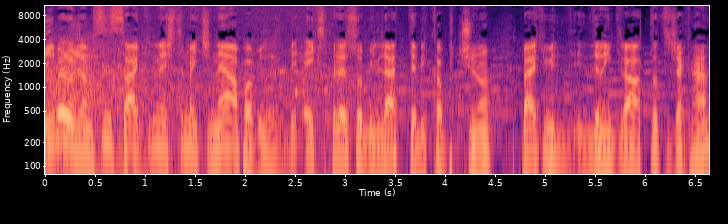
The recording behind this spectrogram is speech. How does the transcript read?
Dilber Hocam sizi sakinleştirmek için ne yapabiliriz? Bir espresso, bir latte, bir cappuccino. Belki bir drink rahatlatacak ha?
